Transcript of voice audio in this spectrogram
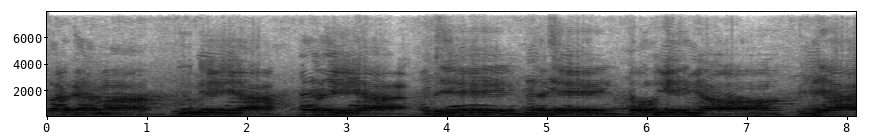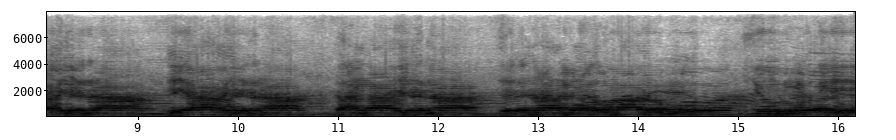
ပကမ္မဒုတိယတတိယအချိန်နှစ်ချိန်သုံးချိန်မြောက်ဘုရားယနာတရားယနာသံဃာယနာယနာတော်မှာတို့ကိုယူလို့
